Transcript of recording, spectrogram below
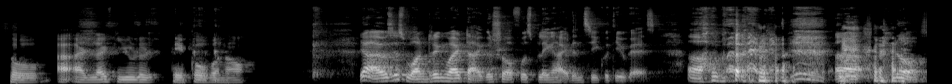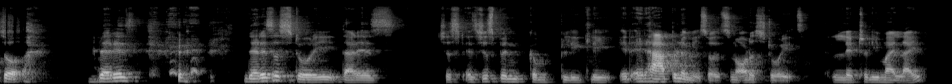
So I, I'd like you to take over now. Yeah, I was just wondering why Tiger Shroff was playing hide and seek with you guys. Uh, but, uh, no, so there is there is a story that is just it's just been completely it, it happened to me, so it's not a story. It's literally my life.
